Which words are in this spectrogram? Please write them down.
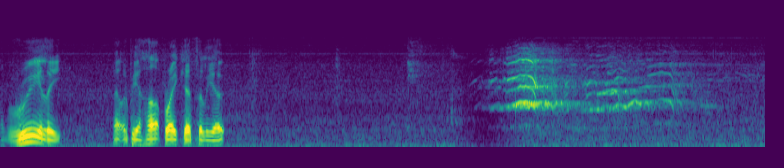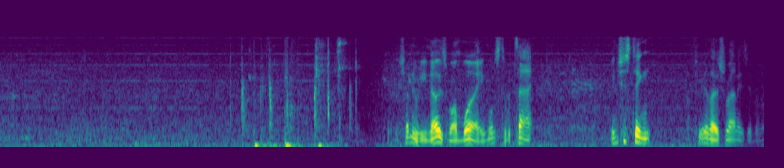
And really, that would be a heartbreaker for Liu. Which only really knows one way, he wants to attack. Interesting, a few of those rallies in the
